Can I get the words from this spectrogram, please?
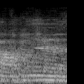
卡片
